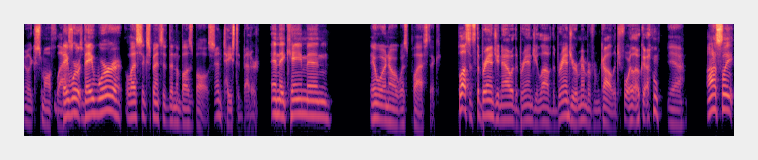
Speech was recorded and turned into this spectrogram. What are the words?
They're like small flasks. They were they were less expensive than the Buzz Balls, and tasted better. and they came in. It was no, it was plastic. Plus, it's the brand you know, the brand you love, the brand you remember from college. Four Loco. Yeah, honestly,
